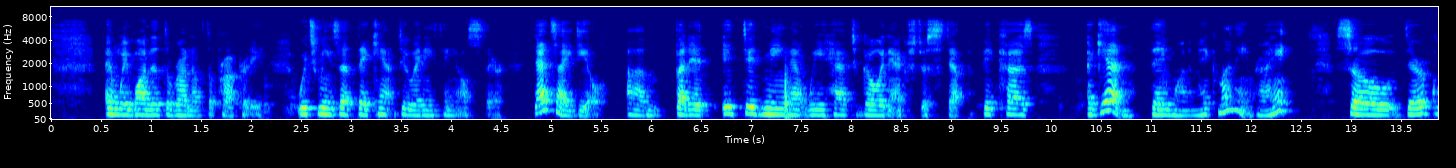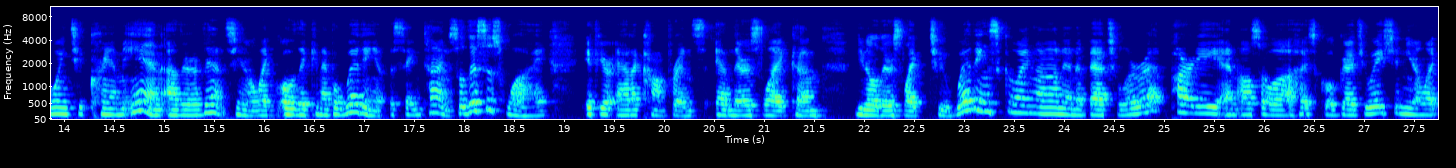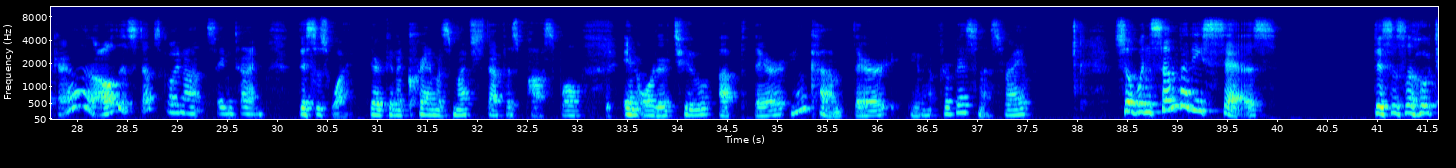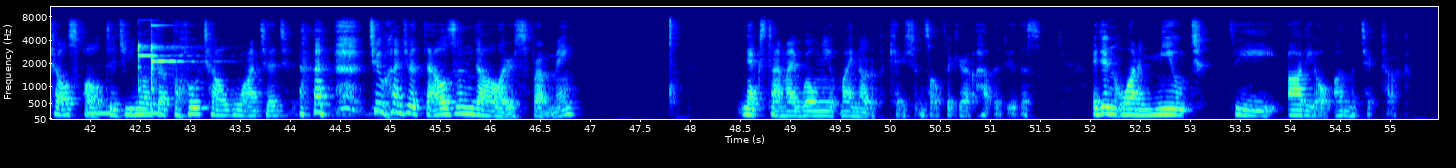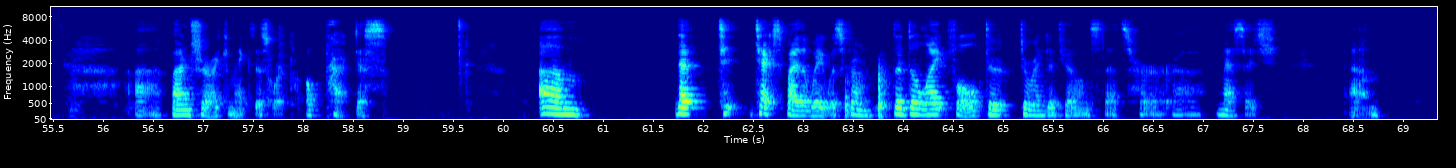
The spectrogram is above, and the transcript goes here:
and we wanted the run of the property, which means that they can't do anything else there. That's ideal. Um, but it, it did mean that we had to go an extra step because, again, they want to make money, right? So they're going to cram in other events, you know, like, oh, they can have a wedding at the same time. So this is why if you're at a conference and there's like, um, you know, there's like two weddings going on and a bachelorette party and also a high school graduation, you're like, oh, all this stuff's going on at the same time. This is why they're going to cram as much stuff as possible in order to up their income. They're in it for business, right? So when somebody says, this is the hotel's fault. Did you know that the hotel wanted $200,000 from me? Next time I will mute my notifications. I'll figure out how to do this. I didn't want to mute the audio on the TikTok, uh, but I'm sure I can make this work. I'll practice. Um, that t- text, by the way, was from the delightful Darynda Jones. That's her uh, message. Um,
